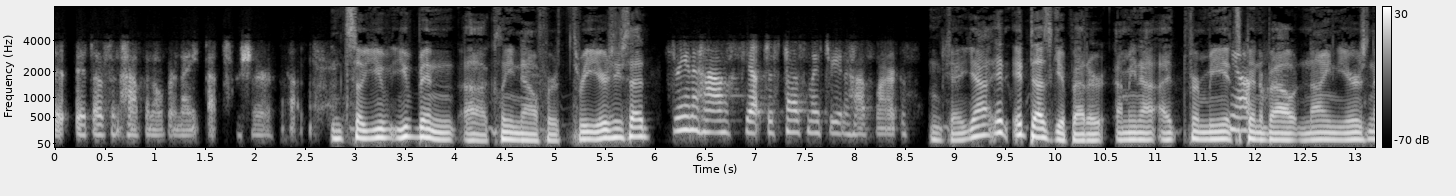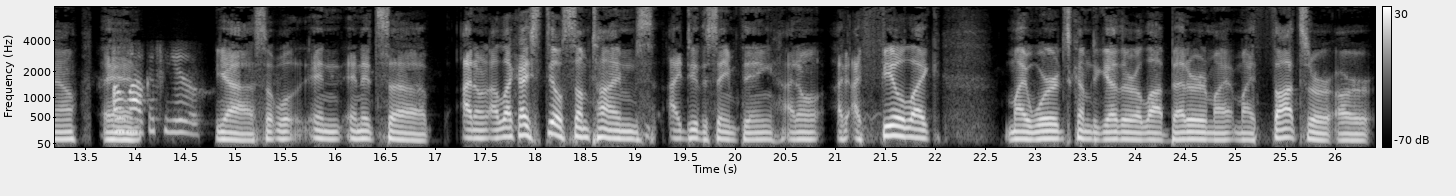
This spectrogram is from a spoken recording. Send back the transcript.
It it doesn't happen overnight. That's for sure. And so you you've been uh, clean now for three years. You said three and a half. Yeah, just past my three and a half mark. Okay, yeah, it, it does get better. I mean, I, I for me, it's yeah. been about nine years now. And, oh wow, good for you. Yeah. So well, and and it's uh, I don't I, like. I still sometimes I do the same thing. I don't. I, I feel like my words come together a lot better. and My my thoughts are are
